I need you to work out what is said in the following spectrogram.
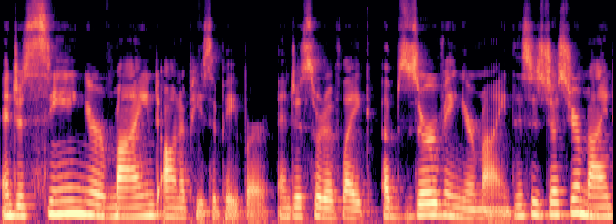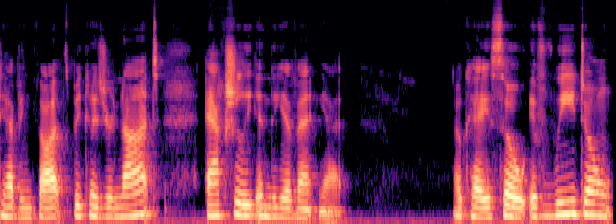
and just seeing your mind on a piece of paper and just sort of like observing your mind. This is just your mind having thoughts because you're not actually in the event yet. Okay, so if we don't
